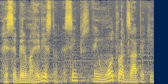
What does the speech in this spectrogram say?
receber uma revista? É simples, tem um outro WhatsApp aqui,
